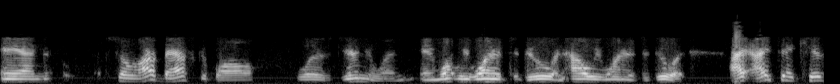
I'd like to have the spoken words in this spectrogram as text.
And so our basketball was genuine in what we wanted to do and how we wanted to do it. I, I think his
